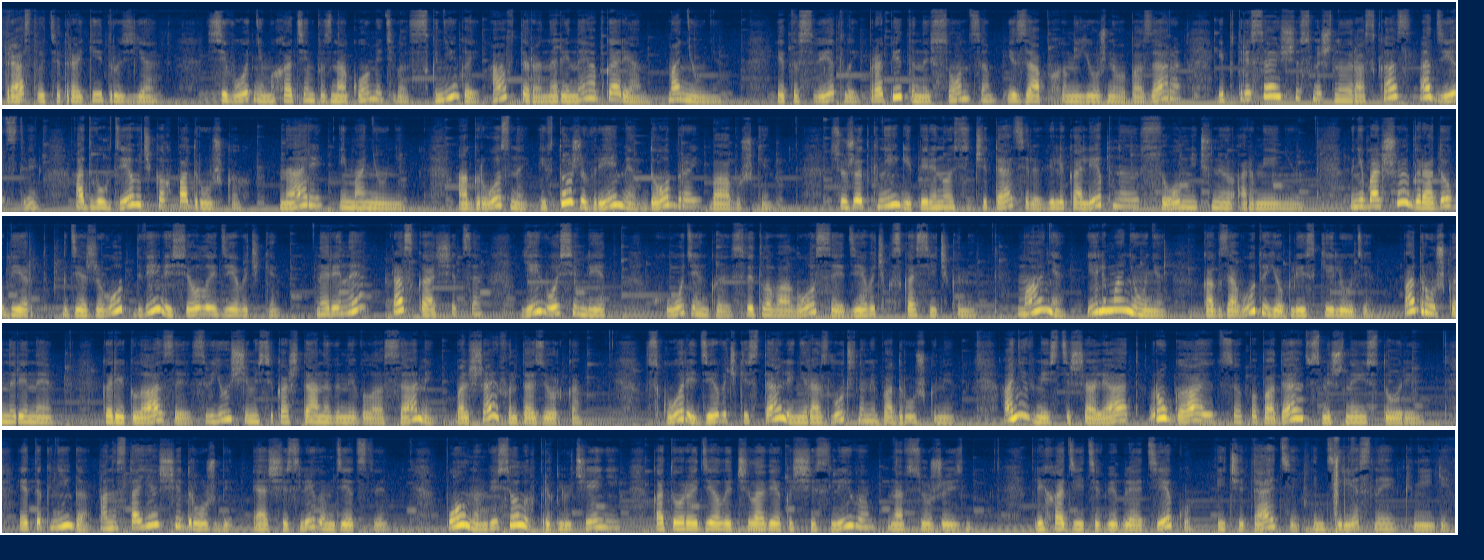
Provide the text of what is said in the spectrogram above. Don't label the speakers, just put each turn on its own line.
Здравствуйте, дорогие друзья! Сегодня мы хотим познакомить вас с книгой автора Нарине Абгарян «Манюня». Это светлый, пропитанный солнцем и запахами южного базара и потрясающе смешной рассказ о детстве, о двух девочках-подружках – Наре и Манюне, о грозной и в то же время доброй бабушке. Сюжет книги переносит читателя в великолепную солнечную Армению – в небольшой городок Берт, где живут две веселые девочки. Нарине – рассказчица, ей 8 лет, худенькая, светловолосая девочка с косичками. Маня или Манюня, как зовут ее близкие люди. Подружка Нарине, кореглазая, с вьющимися каштановыми волосами, большая фантазерка – Вскоре девочки стали неразлучными подружками. Они вместе шалят, ругаются, попадают в смешные истории. Эта книга о настоящей дружбе и о счастливом детстве, полном веселых приключений, которое делает человека счастливым на всю жизнь. Приходите в библиотеку и читайте интересные книги.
